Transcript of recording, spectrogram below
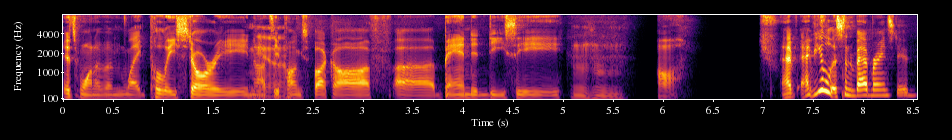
It's one of them. Like Police Story, Nazi Yeah. Punks Fuck Off, uh, Banned in DC. Mm-hmm. Oh, Have Have you listened to Bad Brains, dude?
